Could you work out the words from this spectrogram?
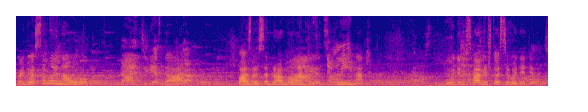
Пойдешь со мной на урок? Да, интересно. Да? Пазлы собрал, молодец. Умно. Будем с вами что сегодня делать?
